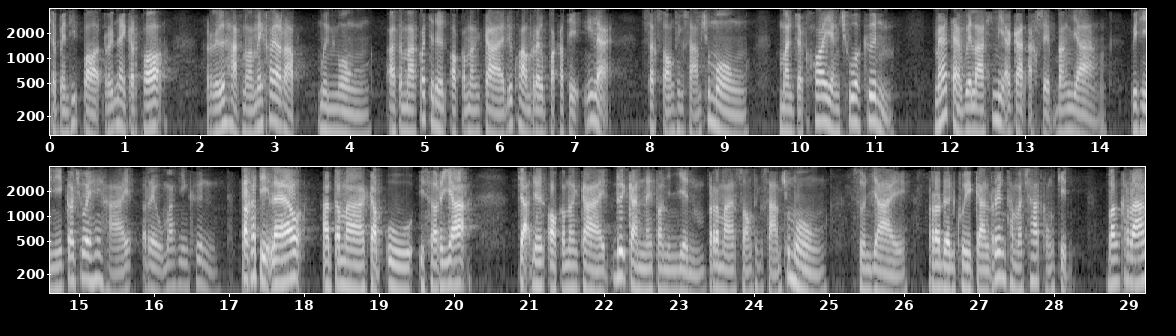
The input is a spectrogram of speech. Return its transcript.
จะเป็นที่ปอดหรือในกระเพาะ หรือหากนอนไม่ค่อยหลับมึนงงอาตมาก็จะเดินออกกำลังกายด้วยความเร็วปกตินี่แหละ สักสองถึงสามชั่วโมง มันจะค่อยยังชั่วขึ้น แม้แต่เวลาที่มีอาการอักเสบบางอย่าง วิธีนี้ก็ช่วยให้หายเร็วมากยิ่งขึ้น ปกติแล้ว อาตมากับอูอิสริยะ จะเดินออกกำลังกายด้วยกันในตอนเย็นๆประมาณสองถึงสามชั่วโมง ส่วนใหญ่เราเดินคุยกันเรื่องธรรมชาติของจิต บางครั้ง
